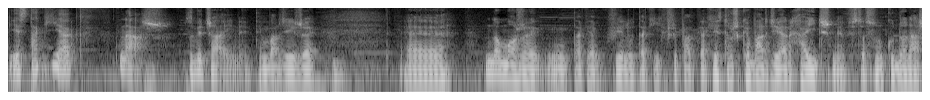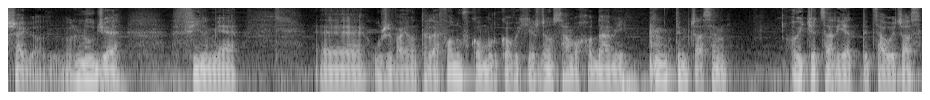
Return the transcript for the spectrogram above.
jest taki jak nasz, zwyczajny. Tym bardziej, że e, no może, tak jak w wielu takich przypadkach, jest troszkę bardziej archaiczny w stosunku do naszego. Ludzie w filmie e, używają telefonów komórkowych, jeżdżą samochodami. Tymczasem ojciec Arietty cały czas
